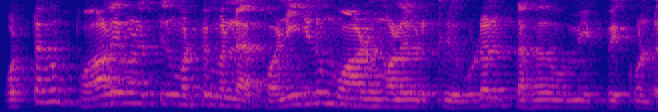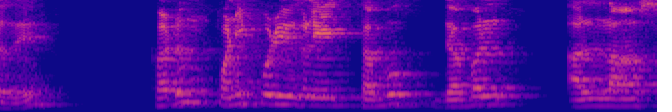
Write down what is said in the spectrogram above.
ஒட்டகம் பாலைவனத்தில் மட்டுமல்ல பனியிலும் வாழும் அளவிற்கு உடல் தகவமைப்பை கொண்டது. கடும் பனிப்பொழிவுகளை தபுக் ஜபல் அல்லாஸ்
